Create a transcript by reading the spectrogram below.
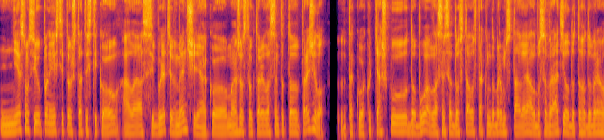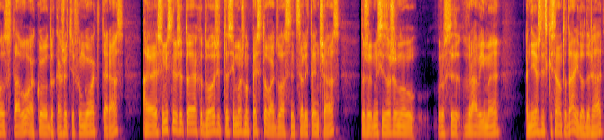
Nie som si úplne istý tou štatistikou, ale asi budete v menšine ako manželstvo, ktoré vlastne toto prežilo. Takú ako ťažkú dobu a vlastne sa dostalo v takom dobrom stave, alebo sa vrátilo do toho dobrého stavu, ako dokážete fungovať teraz. A ja si myslím, že to je ako dôležité si možno pestovať vlastne celý ten čas, pretože my si so ženou proste vravíme a nie vždycky sa nám to darí dodržať,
